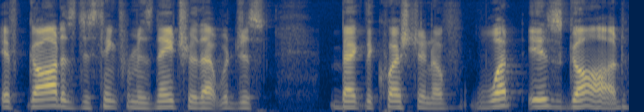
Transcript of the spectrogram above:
if God is distinct from His nature, that would just beg the question of what is God?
